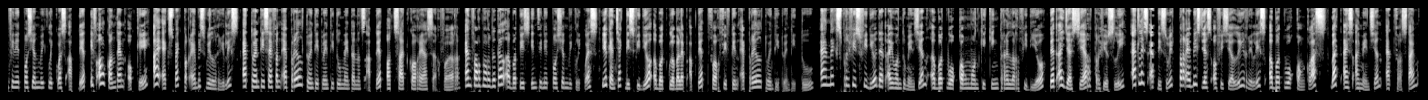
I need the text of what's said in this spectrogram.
Infinite Potion weekly quest update, if all content okay, I expect per Abyss will release at 27 April 2022 maintenance update outside Korea server. And for more detail about this Infinite Potion weekly quest, you can check this video about Global Lab update for 15 April 2022. And next previous video that I want to mention about Wukong Monkey King trailer video that I just shared previously. At least at this week, Per Abyss just officially released about Wukong class, but as I mentioned at first time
